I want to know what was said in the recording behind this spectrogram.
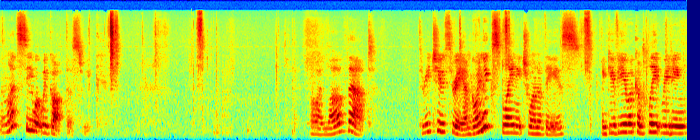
And let's see what we got this week. Oh, I love that. Three, two, three. I'm going to explain each one of these and give you a complete reading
